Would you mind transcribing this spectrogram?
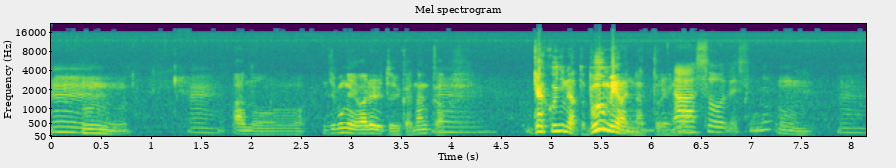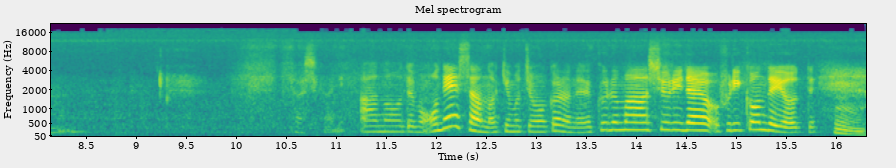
うん。うん。あの自分が言われるというかなんかうん。逆になった。ブーメランになっとるんやあそうですね。うん。うん。確かに。あのでもお姉さんの気持ちも分かるね。車修理代を振り込んでよって。うん。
